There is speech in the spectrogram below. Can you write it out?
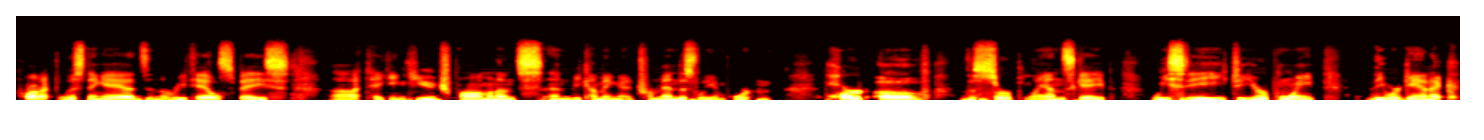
product listing ads in the retail space uh, taking huge prominence and becoming a tremendously important part of the SERP landscape. We see, to your point, the organic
